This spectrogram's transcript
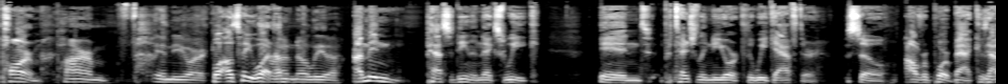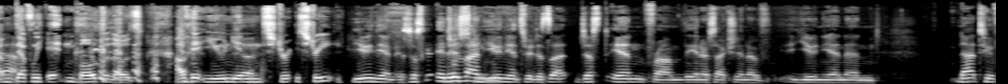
Parm. Parm in New York. Well, I'll tell you what. around I'm, Nolita. I'm in Pasadena next week, and potentially New York the week after. So I'll report back because Yeah. I'm definitely hitting both of those. I'll hit Union Stre- Street. Union is just it is Just on Union. Street. It's uh, just in from the intersection of Union and not too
